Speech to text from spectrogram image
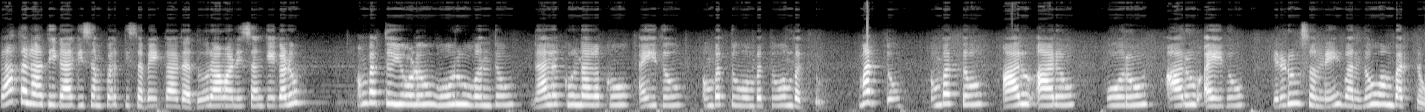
ದಾಖಲಾತಿಗಾಗಿ ಸಂಪರ್ಕಿಸಬೇಕಾದ ದೂರವಾಣಿ ಸಂಖ್ಯೆಗಳು ಒಂಬತ್ತು ಏಳು ಮೂರು ಒಂದು ನಾಲ್ಕು ನಾಲ್ಕು ಐದು ಒಂಬತ್ತು ಒಂಬತ್ತು ಒಂಬತ್ತು ಮತ್ತು ಒಂಬತ್ತು ಆರು ಆರು ಮೂರು ಆರು ಐದು ಎರಡು ಸೊನ್ನೆ ಒಂದು ಒಂಬತ್ತು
